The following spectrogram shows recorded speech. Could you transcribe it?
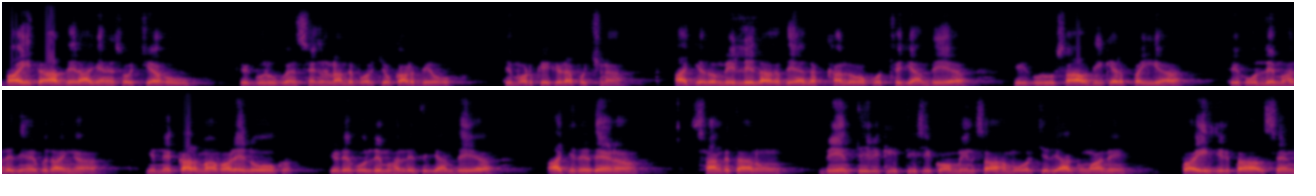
ਬਾਈ ਧਾਰ ਦੇ ਰਾਜਾ ਨੇ ਸੋਚਿਆ ਹੋਊ ਕਿ ਗੁਰੂ ਗੋਬਿੰਦ ਸਿੰਘ ਨੂੰ ਆਨੰਦਪੁਰ ਚੋਂ ਕੱਢ ਦਿਓ ਤੇ ਮੁੜ ਕੇ ਕਿਹੜਾ ਪੁੱਛਣਾ? ਅੱਜ ਜਦੋਂ ਮੇਲੇ ਲੱਗਦੇ ਆ, ਲੱਖਾਂ ਲੋਕ ਉੱਥੇ ਜਾਂਦੇ ਆ, ਇਹ ਗੁਰੂ ਸਾਹਿਬ ਦੀ ਕਿਰਪਾ ਹੀ ਆ ਤੇ ਹੋਲੇ ਮਹੱਲੇ ਦੀਆਂ ਵਧਾਈਆਂ, ਜਿੰਨੇ ਕਰਮਾਂ ਵਾਲੇ ਲੋਕ ਜਿਹੜੇ ਹੋਲੇ ਮਹੱਲੇ ਤੇ ਜਾਂਦੇ ਆ। ਅੱਜ ਦੇ ਦਿਨ ਸੰਗਤਾਂ ਨੂੰ ਬੇਨਤੀ ਵੀ ਕੀਤੀ ਸੀ ਕੌਮੀ ਇਨਸਾਫ ਮੋਰਚੇ ਦੇ ਆਗੂਆਂ ਨੇ, ਭਾਈ ਜਗਤਾਰ ਸਿੰਘ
